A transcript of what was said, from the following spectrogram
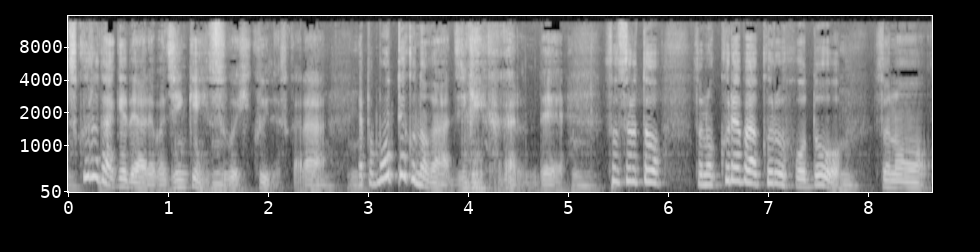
作るだけであれば人件費すごい低いですから、やっぱ持っていくのが人件費かかるんで、そうすると、その来れば来るほど、その、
